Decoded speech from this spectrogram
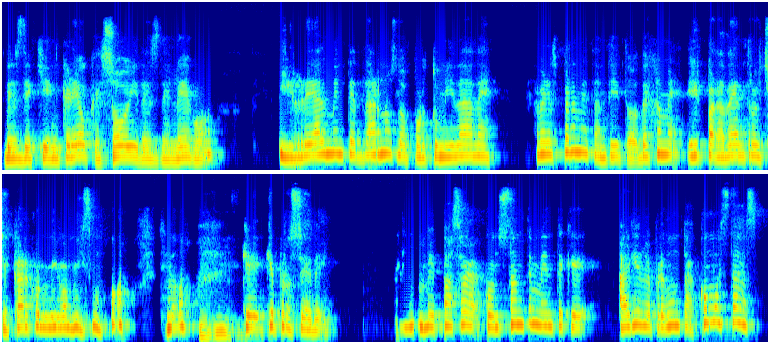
desde quien creo que soy, desde el ego, y realmente darnos la oportunidad de, a ver, espérame tantito, déjame ir para adentro y checar conmigo mismo, ¿no? ¿Qué, ¿Qué procede? Me pasa constantemente que alguien me pregunta, ¿cómo estás?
